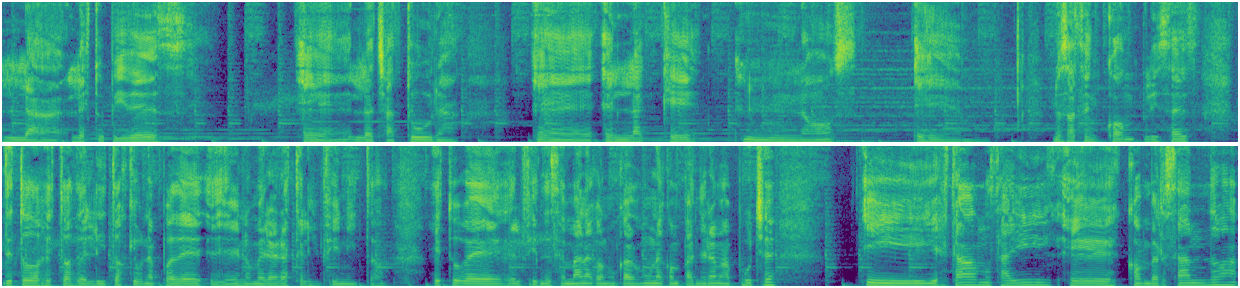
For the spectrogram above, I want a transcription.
la- la estupidez, eh, la chatura eh, en la que nos, eh, nos hacen cómplices de todos estos delitos que uno puede eh, enumerar hasta el infinito. Estuve el fin de semana con una compañera mapuche y estábamos ahí conversando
